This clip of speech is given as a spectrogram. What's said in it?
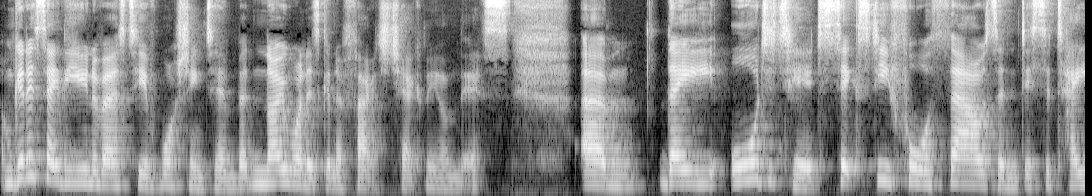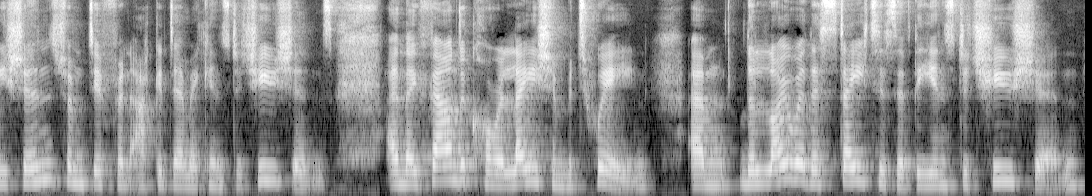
I'm going to say the University of Washington, but no one is going to fact check me on this. Um, they audited 64,000 dissertations from different academic institutions, and they found a correlation between um, the lower the status of the institution,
